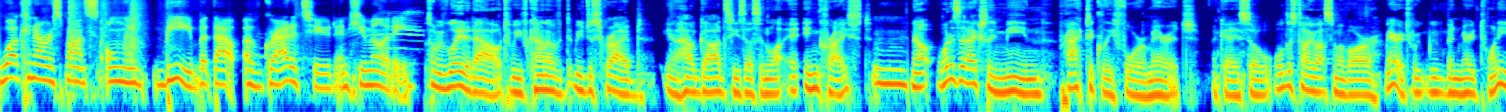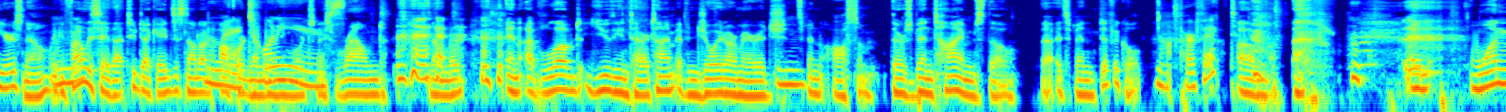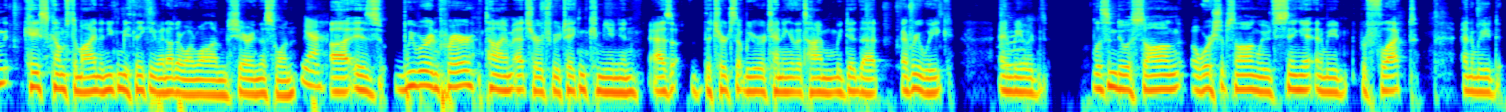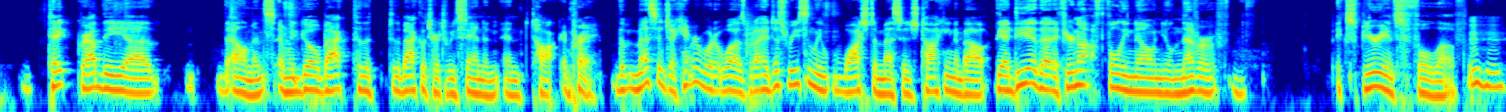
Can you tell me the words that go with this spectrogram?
what can our response only be but that of gratitude and humility? So we've laid it out. We've kind of we've described, you know, how God sees us in in Christ. Mm-hmm. Now, what does that actually mean practically for marriage? Okay, so we'll just talk about some of our marriage. We, we've been married 20 years now. We can mm-hmm. finally say that two decades. It's not an married awkward number 20 anymore. It's a nice round number. and I've loved you the entire time. I've enjoyed our marriage. Mm-hmm. It's been awesome. There's been times though that it's been difficult. Not perfect. Um, and one case comes to mind, and you can be thinking of another one while I'm sharing this one. yeah. Uh, is we were in prayer time at church. We were taking communion as the church that we were attending at the time. We did that every week, and we would listen to a song, a worship song. We would sing it, and we'd reflect, and we'd take grab the uh, the elements, and we'd go back to the to the back of the church. We'd stand and, and talk and pray. The message I can't remember what it was, but I had just recently watched a message talking about the idea that if you're not fully known, you'll never experience full love Mm-hmm.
